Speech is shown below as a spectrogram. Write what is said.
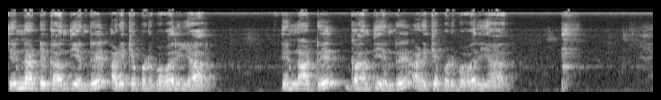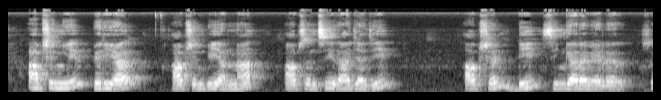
தென்னாட்டு காந்தி என்று அழைக்கப்படுபவர் யார்? தென்னாட்டு காந்தி என்று அழைக்கப்படுபவர் யார்? Option A Periyar. Option B Anna. Option C Rajaji. Option D Singaravelar. So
